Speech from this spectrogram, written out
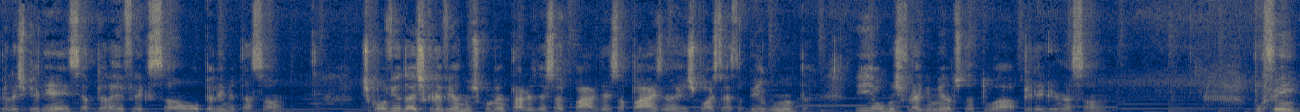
Pela experiência, pela reflexão ou pela imitação? Te convido a escrever nos comentários dessa, dessa página a resposta a essa pergunta e alguns fragmentos da tua peregrinação. Por fim,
